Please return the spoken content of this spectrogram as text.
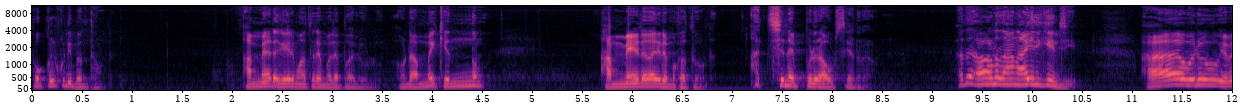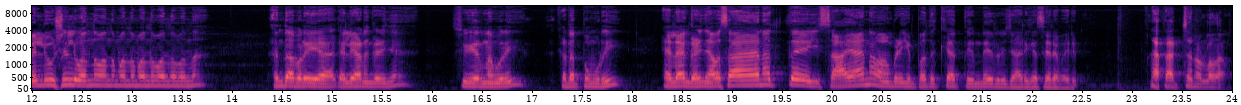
പൊക്കിൾക്കുടി ബന്ധമുണ്ട്. അമ്മയുടെ കയ്യിൽ മാത്രമേ മുലപ്പാലുള്ളൂ അതുകൊണ്ട് അമ്മയ്ക്കെന്നും അമ്മയുടേതായ ഒരു മഹത്വമുണ്ട് അച്ഛൻ എപ്പോഴും ഔട്ട് സൈഡറാണ് അത് ആണ് താൻ ആയിരിക്കുകയും ചെയ്യും. ആ ഒരു എവല്യൂഷനിൽ വന്ന് വന്ന് വന്ന് വന്ന് വന്ന് വന്ന് എന്താ പറയുക കല്യാണം കഴിഞ്ഞ് സ്വീകരണമുറി കിടപ്പുമുറി എല്ലാം കഴിഞ്ഞ് അവസാനത്തെ ഈ സായാഹ്നമാകുമ്പോഴേക്കും പതുക്കെ ആ തിണ്ണയിലൊരു ചാരികസേര വരും. അത് അച്ഛനുള്ളതാണ്.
